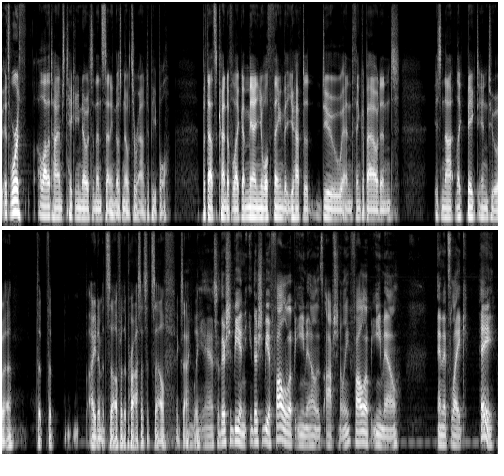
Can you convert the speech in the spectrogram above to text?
it's worth a lot of times taking notes and then sending those notes around to people. But that's kind of like a manual thing that you have to do and think about and is not like baked into a the the item itself or the process itself exactly. Yeah, so there should be an there should be a follow up email is optionally follow up email, and it's like, hey,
